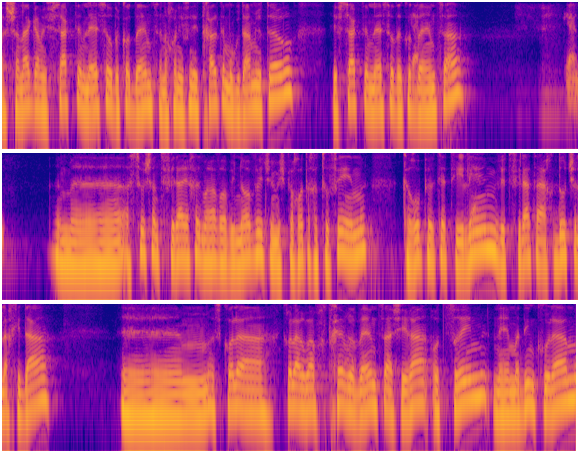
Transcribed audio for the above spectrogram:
השנה גם הפסקתם לעשר דקות באמצע, נכון? התחלתם מוקדם יותר, הפסקתם לעשר דקות כן. באמצע. כן, הם uh, עשו שם תפילה יחד עם הרב רבינוביץ' ומשפחות החטופים, קראו פרקי תהילים ותפילת האחדות של החידה. Um, אז כל, ה, כל ה-400 חבר'ה באמצע השירה עוצרים, נעמדים כולם,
